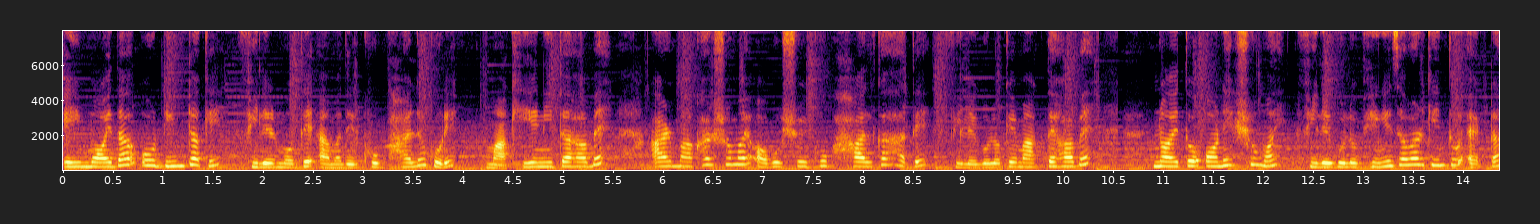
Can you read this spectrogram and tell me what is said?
এই ময়দা ও ডিমটাকে ফিলের মধ্যে আমাদের খুব ভালো করে মাখিয়ে নিতে হবে। আর মাখার সময় অবশ্যই খুব হালকা হাতে ফিলেগুলোকে মাখতে হবে। নয়তো অনেক সময় ফিলেগুলো ভেঙে যাওয়ার কিন্তু একটা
